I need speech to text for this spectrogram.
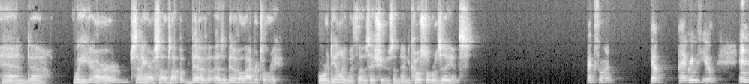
and uh, we are setting ourselves up a bit of as a bit of a laboratory for dealing with those issues and then coastal resilience. Excellent. Yep, I agree with you. And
